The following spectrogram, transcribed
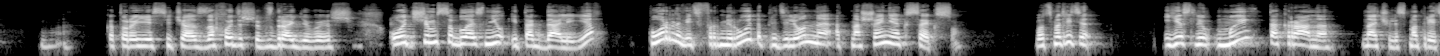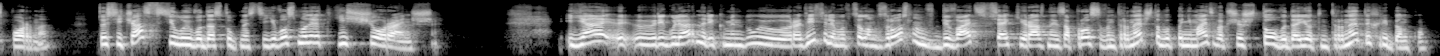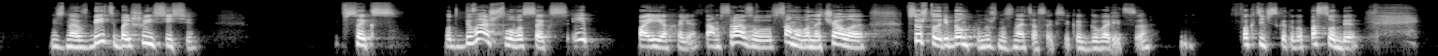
которые есть сейчас, заходишь и вздрагиваешь. Отчим соблазнил и так далее. Порно ведь формирует определенное отношение к сексу. Вот смотрите, если мы так рано начали смотреть порно, то сейчас, в силу его доступности, его смотрят еще раньше – я э, регулярно рекомендую родителям и в целом взрослым вбивать всякие разные запросы в интернет, чтобы понимать вообще, что выдает интернет их ребенку. Не знаю, вбейте большие сиси. Секс. Вот вбиваешь слово «секс» и поехали. Там сразу с самого начала все, что ребенку нужно знать о сексе, как говорится. Фактическое такое пособие.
